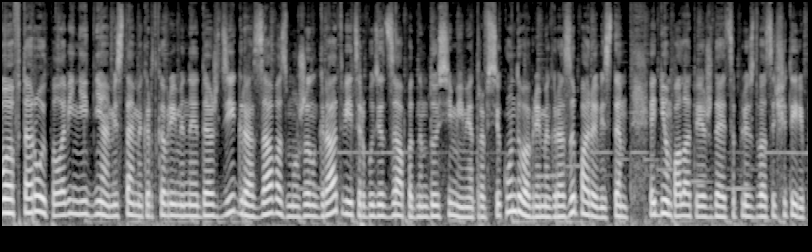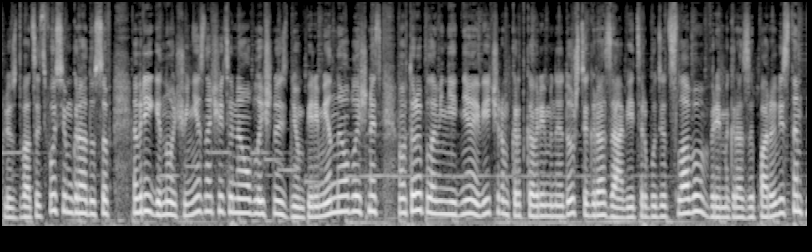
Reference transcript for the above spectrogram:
В второй половине дня местами кратковременные дожди, гроза, возможен град. Ветер будет западным до 7 метров в секунду, во время грозы порывистым. Днем по Латвии ожидается плюс 24, плюс 28 градусов. В Риге ночью незначительная облачность Днем переменная облачность. Во второй половине дня и вечером кратковременный дождь и гроза. Ветер будет слабым, время грозы порывистым.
